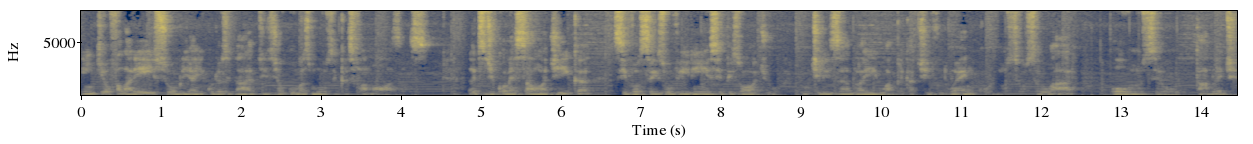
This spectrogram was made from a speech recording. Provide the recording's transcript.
em que eu falarei sobre aí curiosidades de algumas músicas famosas. Antes de começar uma dica, se vocês ouvirem esse episódio utilizando aí o aplicativo do Anchor no seu celular ou no seu tablet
